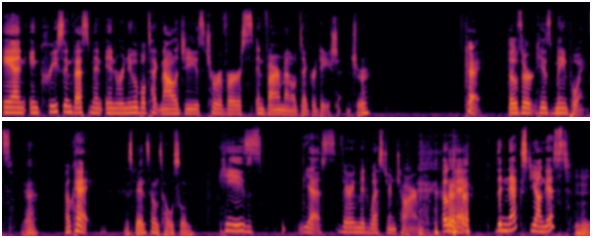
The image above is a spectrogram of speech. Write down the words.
and increase investment in renewable technologies to reverse environmental degradation. Sure. Okay. Those are his main points. Yeah. Okay. This man sounds wholesome. He's, yes, very Midwestern charm. Okay. the next youngest Mm-hmm.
